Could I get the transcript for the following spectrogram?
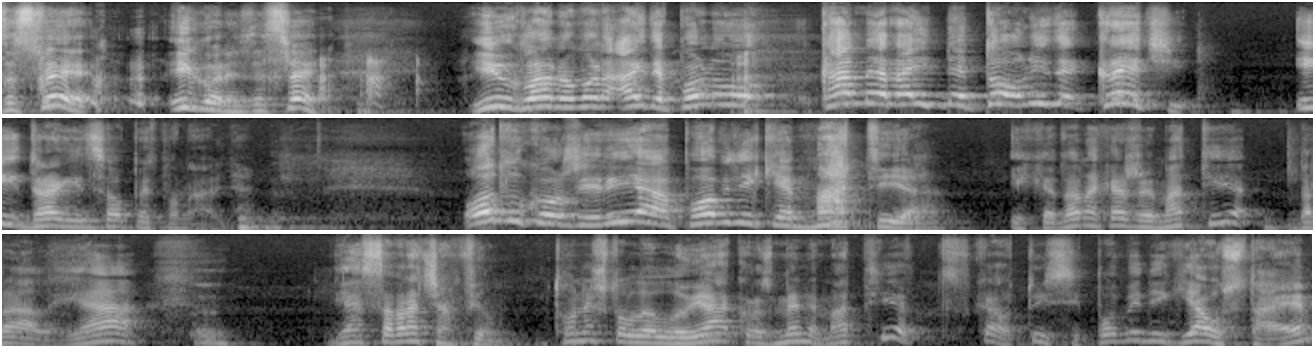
Za sve, Igore, za sve. I uglavnom ona, ajde ponovo, kamera ide, to, on ide, kreći. I Dragica opet ponavlja. Odlukom žirija pobjednik je Matija. I kad ona kaže Matija, brale, ja, ja sad vraćam film. To nešto leluja kroz mene, Matija, kao ti si pobjednik, ja ustajem.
